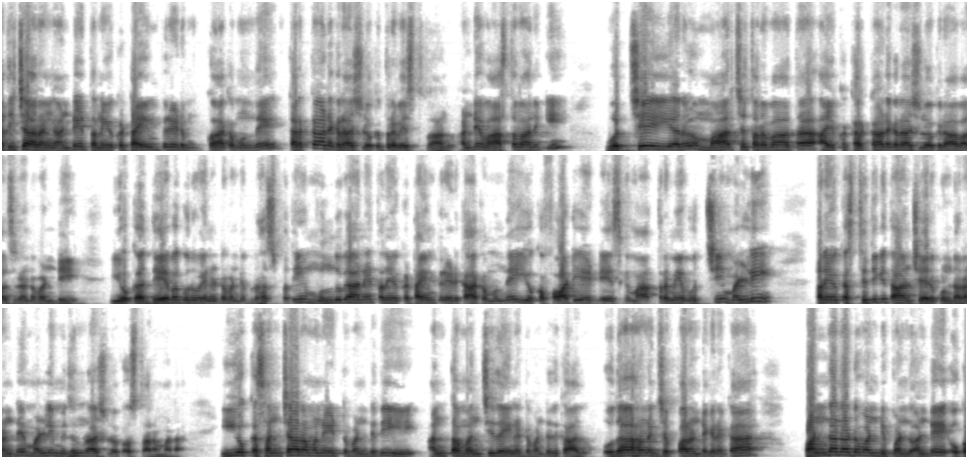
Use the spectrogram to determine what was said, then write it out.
అతిచారంగా అంటే తన యొక్క టైం పీరియడ్ కాకముందే కర్కాటక రాశిలోకి ప్రవేశిస్తున్నాడు. అంటే వాస్తవానికి వచ్చే ఇయర్ మార్చ్ తర్వాత ఆ యొక్క కర్కాటక రాశిలోకి రావాల్సినటువంటి ఈ యొక్క దేవగురు అయినటువంటి బృహస్పతి ముందుగానే తన యొక్క టైం పీరియడ్ కాకముందే ఈ యొక్క ఫార్టీ ఎయిట్ డేస్కి మాత్రమే వచ్చి మళ్ళీ తన యొక్క స్థితికి తాను చేరుకుంటారు. అంటే మళ్ళీ మిథున రాశిలోకి వస్తారన్నమాట. ఈ యొక్క సంచారం అనేటువంటిది అంత మంచిదైనటువంటిది కాదు. ఉదాహరణకు చెప్పాలంటే కనుక పండనటువంటి పండు అంటే ఒక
